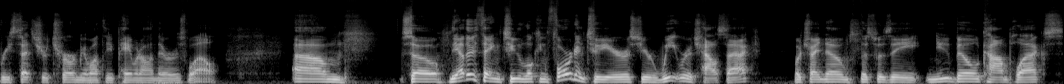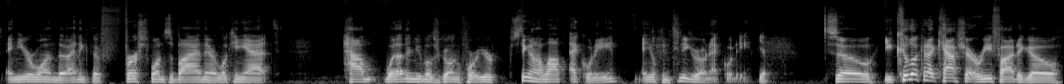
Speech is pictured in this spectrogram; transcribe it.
resets your term, your monthly payment on there as well. Um, so the other thing too, looking forward in two years, your Wheat Ridge House Hack, which I know this was a new build complex, and you're one of the I think the first ones to buy in there, looking at how what other new builds are going for. You're sitting on a lot of equity, and you'll continue growing equity. Yep. So you could look at a cash out refi to go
